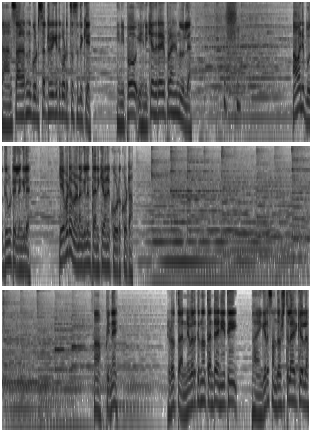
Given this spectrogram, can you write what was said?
താൻ സാഗറിന് ഗുഡ് സർട്ടിഫിക്കറ്റ് കൊടുത്ത സ്ഥിതിക്ക് ഇനിയിപ്പോ എനിക്കെതിരെ അഭിപ്രായമൊന്നുമില്ല. അവന് ബുദ്ധിമുട്ടില്ലെങ്കിൽ എവിടെ വേണമെങ്കിലും തനിക്ക് അവനെ കൂടെ കൂട്ടാം. ആ പിന്നെ? എടോ തന്നെ വെറുക്കുന്ന തന്റെ അനിയത്തി ഭയങ്കര സന്തോഷത്തിലായിരിക്കുമല്ലോ.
